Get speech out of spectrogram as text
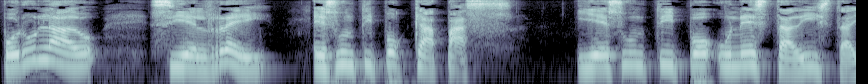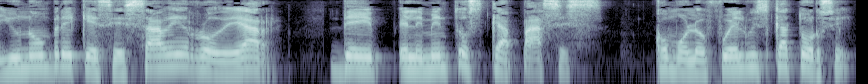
Por un lado, si el rey es un tipo capaz y es un tipo, un estadista y un hombre que se sabe rodear de elementos capaces, como lo fue Luis XIV,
